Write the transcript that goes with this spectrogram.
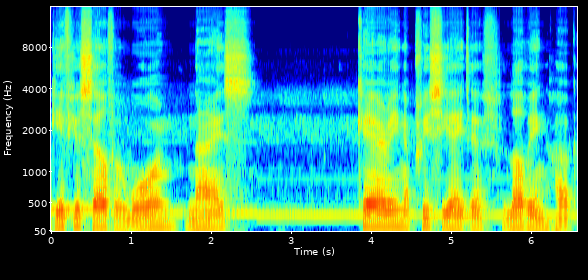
Give yourself a warm, nice, caring, appreciative, loving hug.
